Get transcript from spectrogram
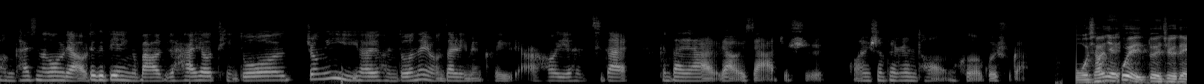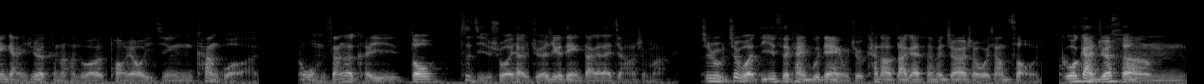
很开心能够聊这个电影吧，我觉得还有挺多争议，还有很多内容在里面可以聊，然后也很期待跟大家聊一下，就是关于身份认同和归属感。我相信会对这个电影感兴趣的，可能很多朋友已经看过了。那我们三个可以都自己说一下，觉得这个电影大概在讲什么？就是这是我第一次看一部电影，就看到大概三分之二的时候，我想走，我感觉很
